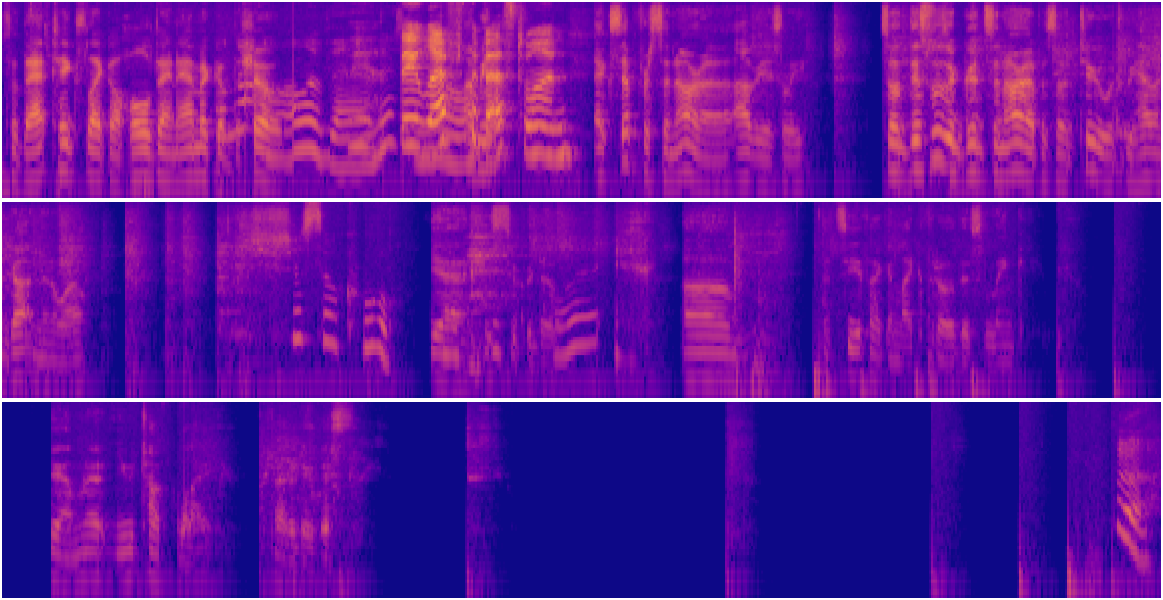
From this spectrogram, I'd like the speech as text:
So that takes like a whole dynamic of the show, All of them. Yeah, There's they left the I mean- best one. except for Synara, obviously. So this was a good Synara episode too, which we haven't gotten in a while. She's just so cool. Yeah, she's super dope. What? Um, let's see if I can like throw this link. Yeah, I'm gonna you talk while I try to do this. Ugh.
